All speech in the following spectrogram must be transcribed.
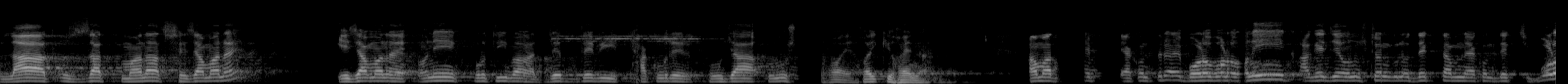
লাত, উজ্জাত, মানাত সে জামানায়, এ জামানায় অনেক প্রতিমা দেবদেবী ঠাকুরের পূজা অনুষ্ঠান হয় হয় কি হয় না? আমাদের এখন প্রায় বড় বড়, অনেক আগে যে অনুষ্ঠানগুলো দেখতাম না, এখন দেখছি বড়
